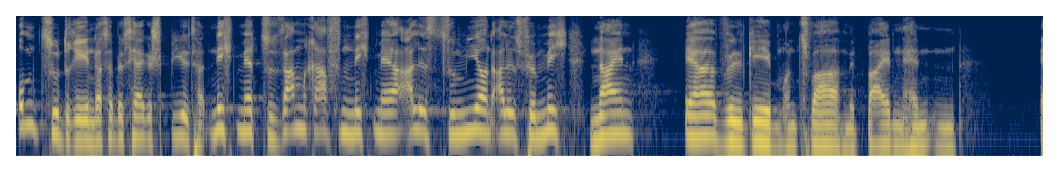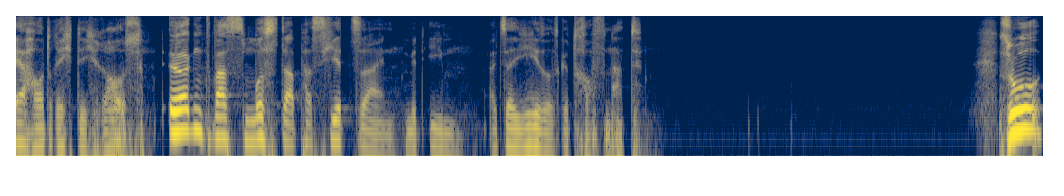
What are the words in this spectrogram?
umzudrehen, das er bisher gespielt hat. Nicht mehr zusammenraffen, nicht mehr alles zu mir und alles für mich. Nein, er will geben und zwar mit beiden Händen. Er haut richtig raus. Irgendwas muss da passiert sein mit ihm, als er Jesus getroffen hat. So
